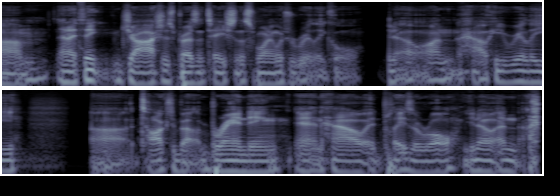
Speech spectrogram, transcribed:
Um, and I think Josh's presentation this morning was really cool, you know, on how he really uh, talked about branding and how it plays a role, you know. And I,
